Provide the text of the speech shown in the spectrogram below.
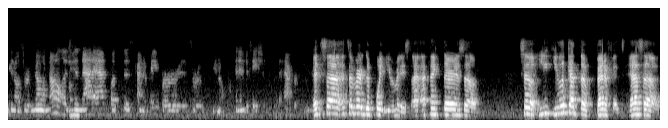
you know, sort of known knowledge, then that ad plus this kind of paper is sort of, you know, an invitation for the hacker. it's a it's a very good point you raised. I, I think there is a so you, you look at the benefits. It has a,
